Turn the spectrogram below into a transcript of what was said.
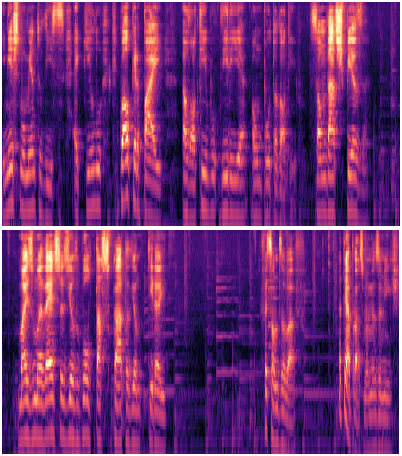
E neste momento disse aquilo que qualquer pai adotivo diria a um puto adotivo. Só me dá despesa. Mais uma destas e eu devolvo-te à sucata de onde te tirei. Foi só um desabafo. Até à próxima, meus amigos.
